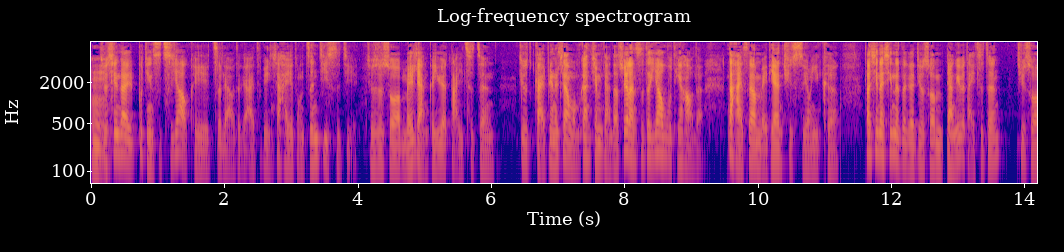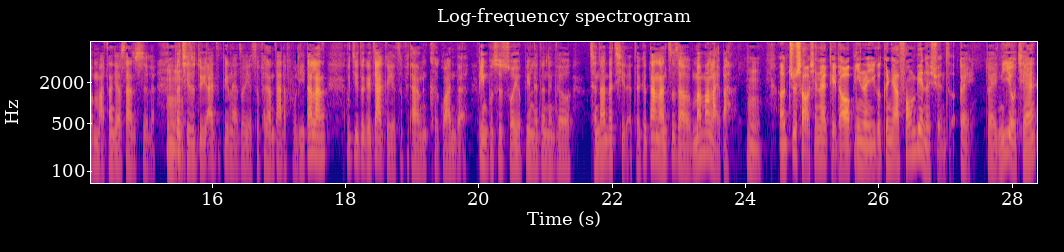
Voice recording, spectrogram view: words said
嗯就现在不仅是吃药可以治疗这个艾滋病，现在还有一种针剂试剂，就是说每两个月打一次针，就改变了。像我们刚才前面讲到，虽然是这个药物挺好的，但还是要每天去使用一颗。但现在新的这个就是说两个月打一次针，据说马上就要上市了。这其实对于艾滋病来说也是非常大的福利。当然，估计这个价格也是非常可观的，并不是所有病人都能够承担得起的。这个当然至少慢慢来吧。嗯，呃，至少现在给到病人一个更加方便的选择。对对，你有钱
